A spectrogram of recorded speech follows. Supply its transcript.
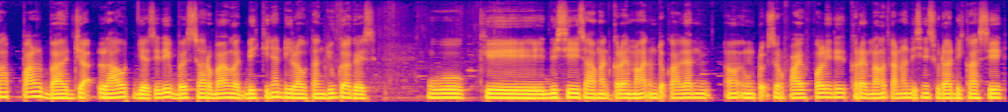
Kapal bajak laut guys ini besar banget. Bikinnya di lautan juga guys. Oke, di sini sangat keren banget untuk kalian uh, untuk survival. Ini keren banget karena di sini sudah dikasih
